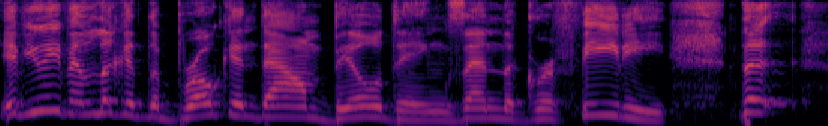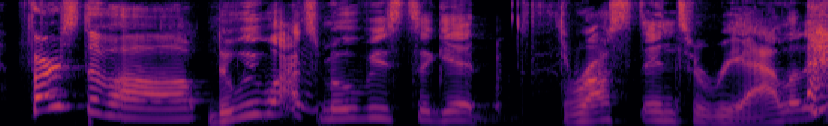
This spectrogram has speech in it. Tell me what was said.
if you even look at the broken down buildings and the graffiti, the first of all, Do we watch movies to get thrust into reality?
